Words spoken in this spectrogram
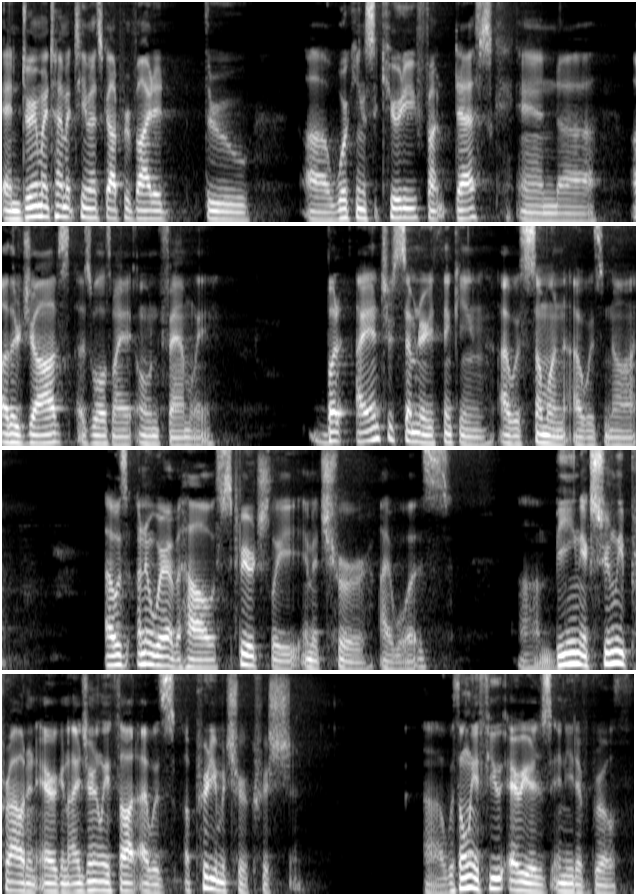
and during my time at TMS, God provided through uh, working security, front desk, and uh, other jobs, as well as my own family. But I entered seminary thinking I was someone I was not. I was unaware of how spiritually immature I was. Um, being extremely proud and arrogant, I generally thought I was a pretty mature Christian, uh, with only a few areas in need of growth.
